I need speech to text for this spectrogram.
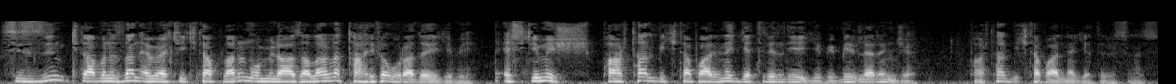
Sizin kitabınızdan evvelki kitapların o mülazalarla tahrife uğradığı gibi eskimiş partal bir kitap haline getirildiği gibi birlerince partal bir kitap haline getirirsiniz.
